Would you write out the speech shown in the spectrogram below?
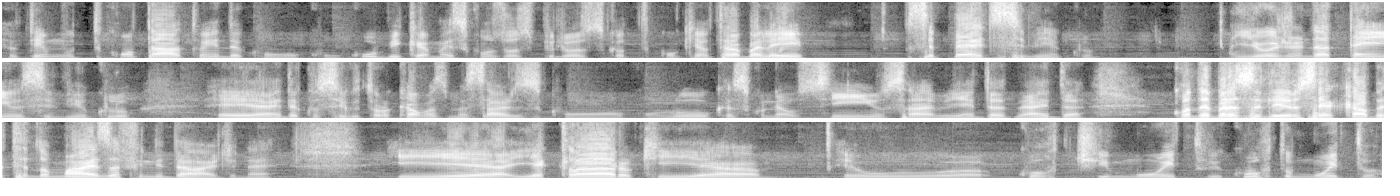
Eu tenho muito contato ainda com, com Kubica, mas com os outros pilotos com quem eu trabalhei, você perde esse vínculo. E hoje eu ainda tenho esse vínculo, é, ainda consigo trocar umas mensagens com, com o Lucas, com o Nelsinho, sabe? Ainda, ainda, quando é brasileiro, você acaba tendo mais afinidade, né? E, e é claro que uh, eu curti muito e curto muito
